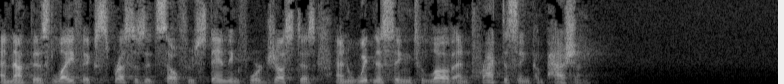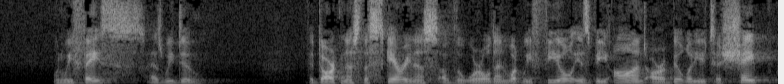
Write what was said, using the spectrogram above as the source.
and that this life expresses itself through standing for justice and witnessing to love and practicing compassion. When we face, as we do, the darkness, the scariness of the world, and what we feel is beyond our ability to shape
